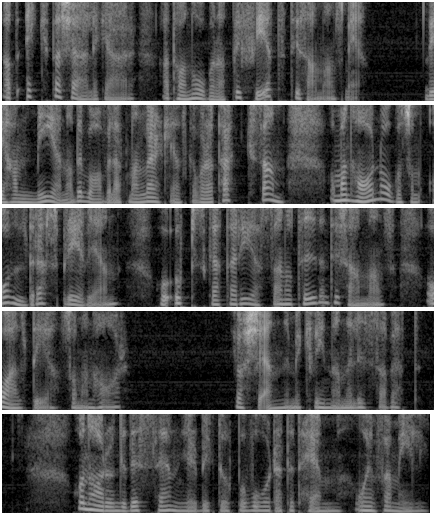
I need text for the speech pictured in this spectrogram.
att äkta kärlek är att ha någon att bli fet tillsammans med. Det han menade var väl att man verkligen ska vara tacksam om man har någon som åldras bredvid en och uppskattar resan och tiden tillsammans och allt det som man har. Jag känner med kvinnan Elisabet. Hon har under decennier byggt upp och vårdat ett hem och en familj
